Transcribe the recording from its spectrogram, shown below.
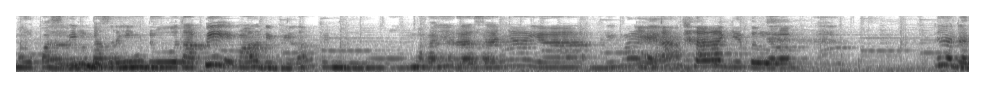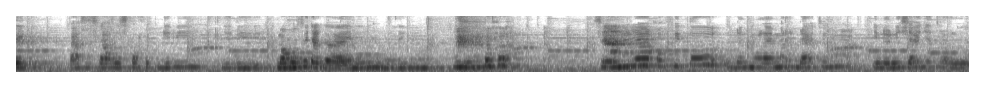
melepas eh, rindu. melepas rindu tapi malah dibilang kayak membunuh. Makanya rasanya ya gimana ya? Ya ada gitu loh. Ya dari kasus-kasus covid gini jadi mau covid agak ini penting sebenarnya covid tuh udah mulai mereda cuma Indonesia aja terlalu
